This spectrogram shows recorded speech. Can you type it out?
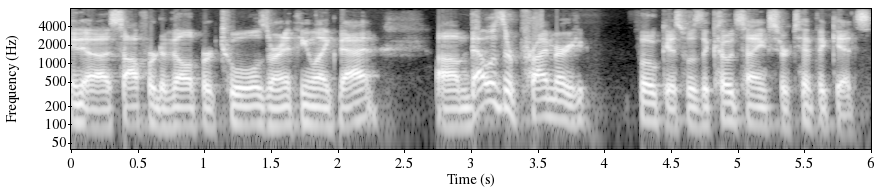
uh, software developer tools or anything like that. Um, that was their primary focus was the code signing certificates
